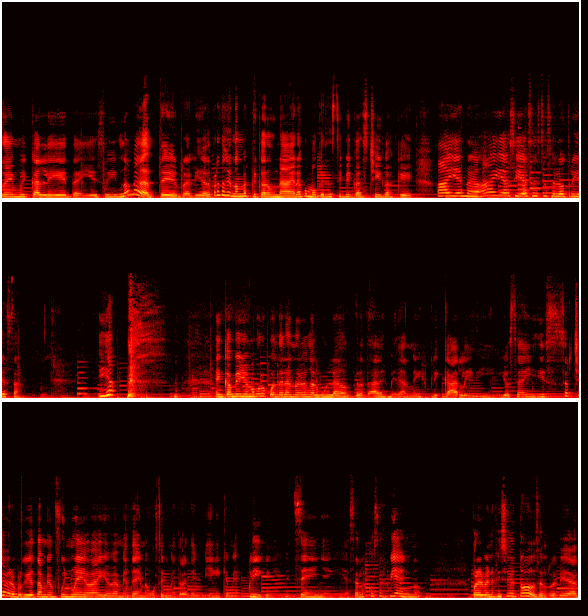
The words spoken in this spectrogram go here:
sé, muy caleta y eso. Y no me adapté en realidad. Aparte que no me explicaron nada. Era como que esas típicas chicas que, ay, es nueva, ay, así, hace esto es el otro y ya está. Y ya. en cambio, yo me acuerdo cuando era nueva en algún lado, trataba de esmerarme en explicarle y, y o sea, y, ser chévere porque yo también fui nueva y obviamente a mí me gusta que me traten bien y que me expliquen y me enseñen y hacer las cosas bien, ¿no? Por el beneficio de todos en realidad.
